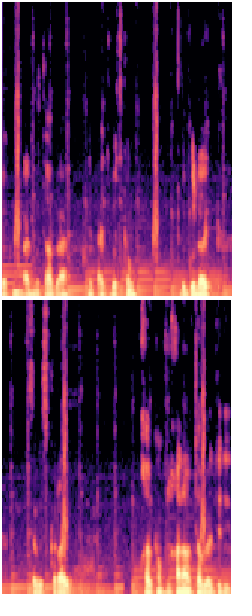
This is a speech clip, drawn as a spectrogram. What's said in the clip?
لكم على المتابعة إذا عجبتكم دقوا like subscribe وخلكم في القناة وتابعوا الجديد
